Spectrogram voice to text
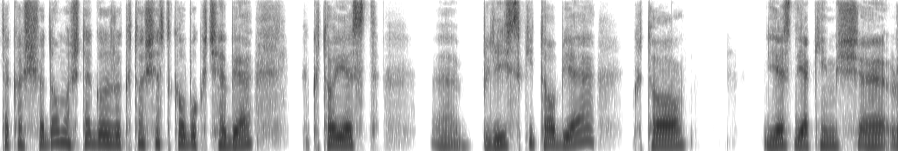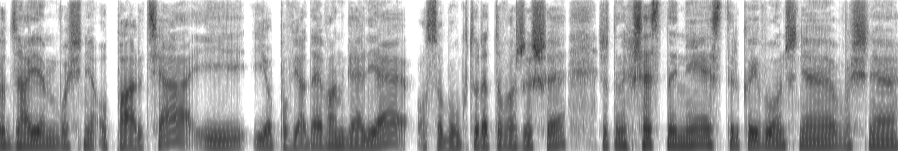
taka świadomość tego, że ktoś jest obok ciebie, kto jest e, bliski tobie, kto jest jakimś e, rodzajem właśnie oparcia i, i opowiada Ewangelię osobą, która towarzyszy, że ten chrzestny nie jest tylko i wyłącznie właśnie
